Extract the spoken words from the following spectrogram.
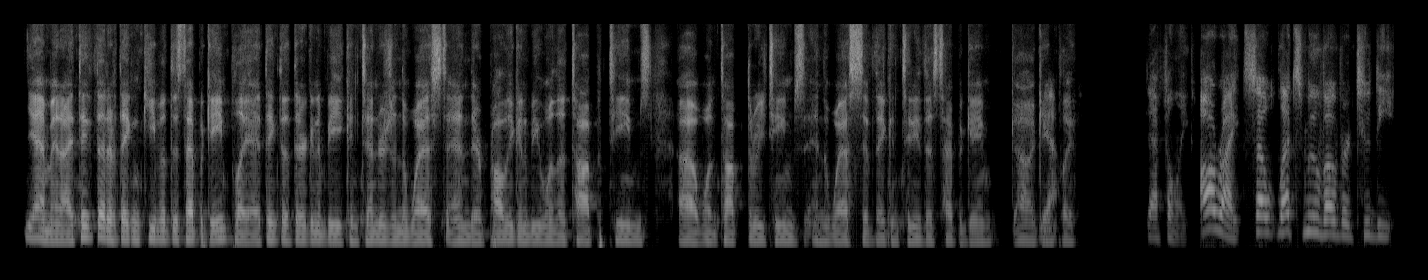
yeah, man, I think that if they can keep up this type of gameplay, I think that they're going to be contenders in the West, and they're probably going to be one of the top teams, uh, one top three teams in the West if they continue this type of game uh, gameplay. Yeah, definitely. All right, so let's move over to the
